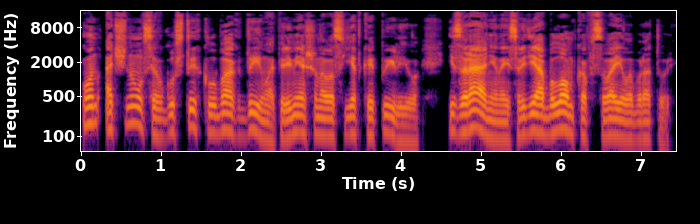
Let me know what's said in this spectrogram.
Он очнулся в густых клубах дыма, перемешанного с едкой пылью, израненный среди обломков своей лаборатории.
